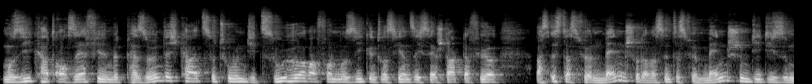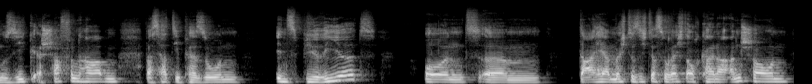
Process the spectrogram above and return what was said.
Musik hat auch sehr viel mit Persönlichkeit zu tun. Die Zuhörer von Musik interessieren sich sehr stark dafür, was ist das für ein Mensch oder was sind das für Menschen, die diese Musik erschaffen haben? Was hat die Person inspiriert? Und ähm, daher möchte sich das so recht auch keiner anschauen,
